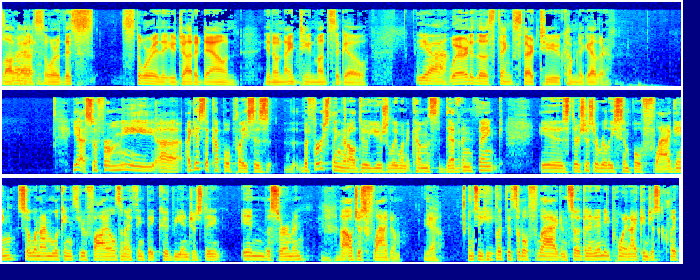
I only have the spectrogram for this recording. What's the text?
Logos, right. or this story that you jotted down, you know, 19 months ago. Yeah. Where do those things start to come together? Yeah, so for me, uh, I guess a couple places. The first thing that I'll do usually when it comes to Devon Think is there's just a really simple flagging. So when I'm looking through files and I think they could be interesting in the sermon, mm-hmm. I'll just flag them. Yeah. And so you can click this little flag, and so then at any point I can just click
